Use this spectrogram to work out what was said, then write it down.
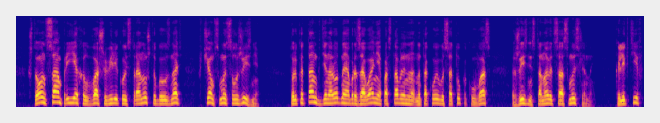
— что он сам приехал в вашу великую страну, чтобы узнать, в чем смысл жизни? Только там, где народное образование поставлено на такую высоту, как у вас, жизнь становится осмысленной. Коллектив...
